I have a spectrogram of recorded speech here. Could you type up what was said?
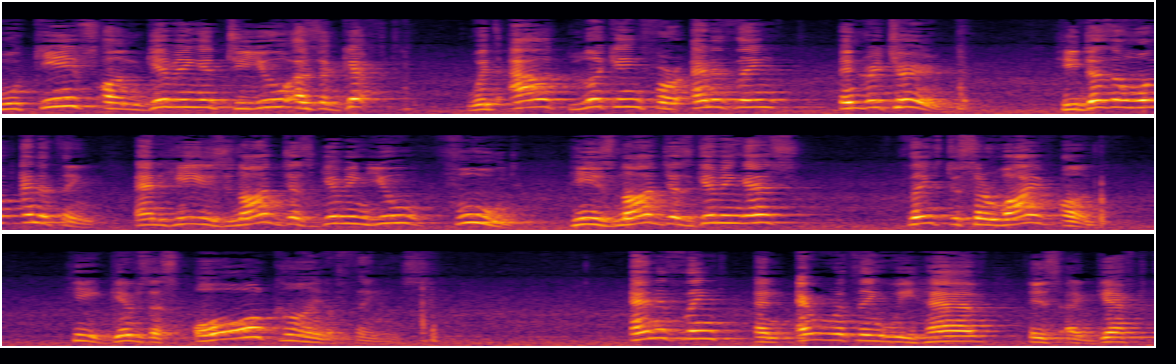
who keeps on giving it to you as a gift. without looking for anything in return. He doesn't want anything. And He is not just giving you food. He is not just giving us things to survive on. He gives us all kind of things. Anything and everything we have is a gift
